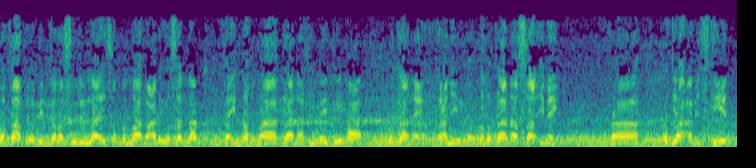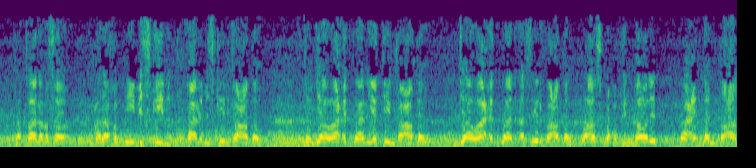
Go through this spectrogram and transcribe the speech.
وفاطمة بنت رسول الله صلى الله عليه وسلم فإنهما كانا في بيتهما وكان يعني وكانا صائمين. فجاء مسكين فقال على حبه مسكينا فقال مسكين فأعطوه. جاء واحد قال يتيم فأعطوه. جاء واحد قال أسير فأعطوه. وأصبحوا في المغرب ما عندهم طعام.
